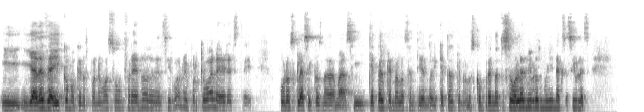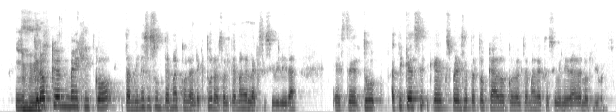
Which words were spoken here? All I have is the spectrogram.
Y, ya desde ahí como que nos ponemos un freno de decir, bueno, ¿y por qué voy a leer este puros clásicos nada más? ¿Y qué tal que no los entiendo? ¿Y qué tal que no los comprendo? Entonces se vuelven libros muy inaccesibles. Y creo que en México también ese es un tema con la lectura, o sea, el tema de la accesibilidad. Este, tú, ¿A ti qué, qué experiencia te ha tocado con el tema de accesibilidad de los libros?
